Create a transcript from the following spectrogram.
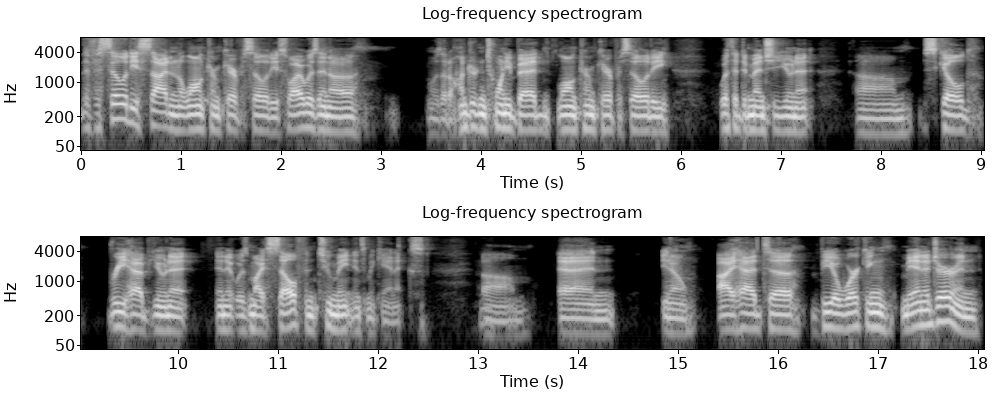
the facility side in a long term care facility. So I was in a was it 120 bed long term care facility with a dementia unit, um, skilled rehab unit, and it was myself and two maintenance mechanics. Um, and you know I had to be a working manager and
